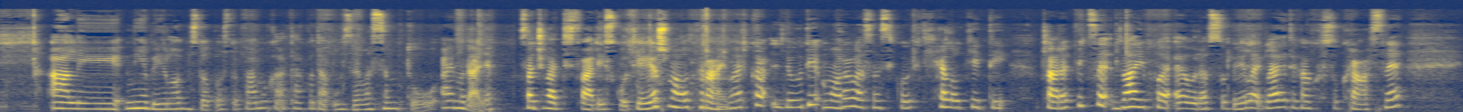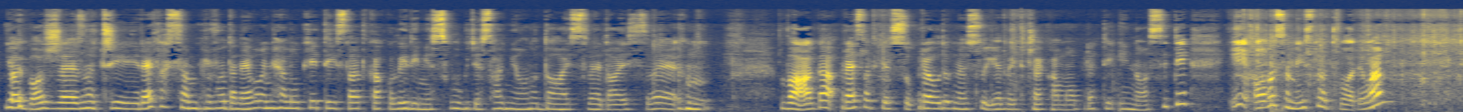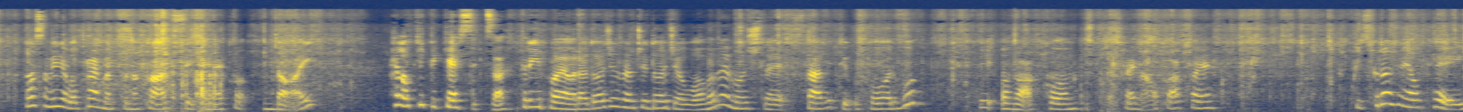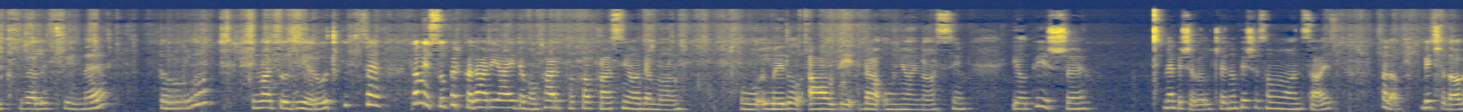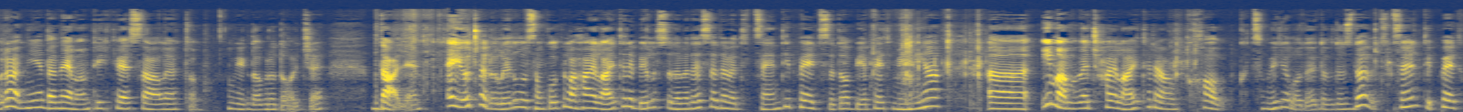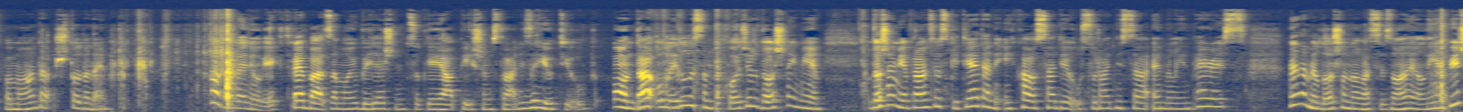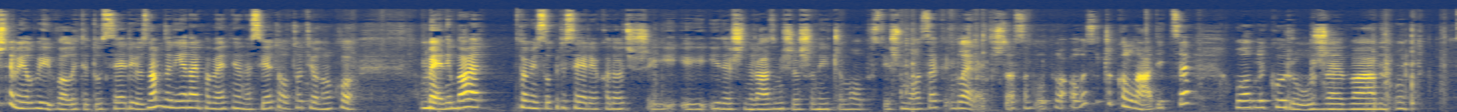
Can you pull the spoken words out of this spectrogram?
ali nije bilo 100% pamuka, tako da uzela sam tu. Ajmo dalje. Sad ću vaditi stvari iz kutije. Još malo Primarka. Ljudi, morala sam si kupiti Hello Kitty čarapice. 2,5 eura su bile. Gledajte kako su krasne. Joj bože, znači rekla sam prvo da ne volim Hello Kitty i sad kako vidim je svugdje, sad mi ono daj sve, daj sve. Hm. Vaga, preslatke su, preudobne su, jedva ih čekam oprati i nositi. I ovo sam isto otvorila. To sam vidjela u Primarku na kasi i rekao daj. Hello Kitty kesica, 3,5 eura dođe, znači dođe u ovome, možete staviti u torbu i ovako, kaj naopako je. I mi je ok veličine. Ima tu dvije ručkice. To mi je super kad Ari ja idemo u Carrefour, kao kasnije odemo u Lidl Aldi da u njoj nosim. Jel piše? Ne piše veličina, piše samo one size. Pa dobro, bit će dobro. Nije da nemam tih kesa, ali eto, uvijek dobro dođe. Dalje. E, jučer u Lidlu sam kupila highlightere, bili su 99 centi, 5 se dobije, 5 minija. Uh, imam već highlightere, ali kao, kad sam vidjela da je 99 centi, 5 komada, što da ne. To da meni uvijek treba za moju bilježnicu gdje ja pišem stvari za YouTube. Onda u Lidlu sam također došla i mi je, došla mi je francuski tjedan i kao sad je u suradnji sa Emily in Paris. Ne znam je li došla nova sezona ili nije. Pišite mi ili vi volite tu seriju. Znam da nije najpametnija na svijetu, ali to ti je onako meni bar, to mi je super serija kad doćeš i, ideš, ne razmišljaš o ničemu, opustiš mozak. Gledajte što sam kupila. Ovo su čokoladice u obliku ruževa.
